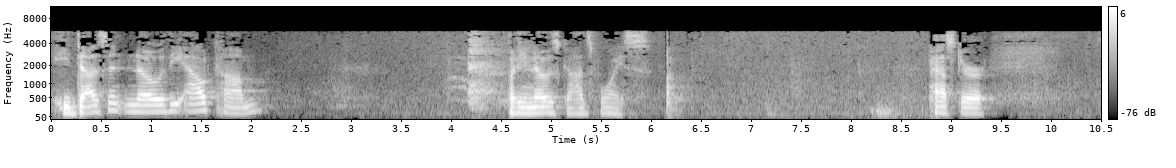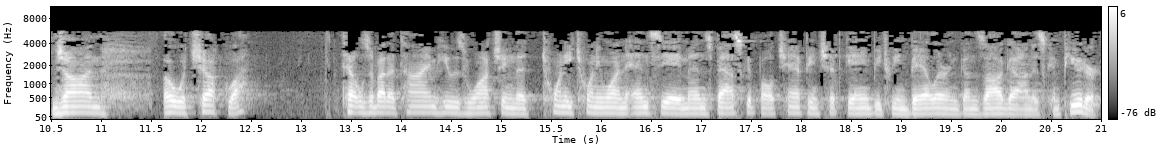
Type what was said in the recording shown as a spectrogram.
He doesn't know the outcome, but he knows God's voice. Pastor John Onwuchekwa tells about a time he was watching the 2021 NCAA men's basketball championship game between Baylor and Gonzaga on his computer.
